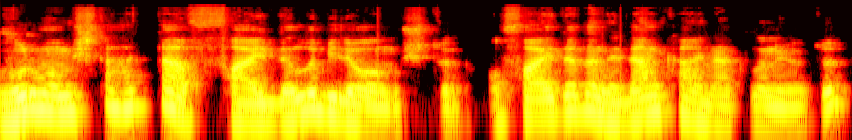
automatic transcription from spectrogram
vurmamıştı hatta faydalı bile olmuştu. O fayda da neden kaynaklanıyordu?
